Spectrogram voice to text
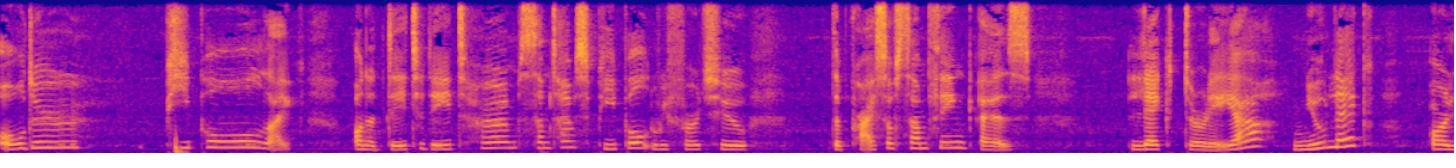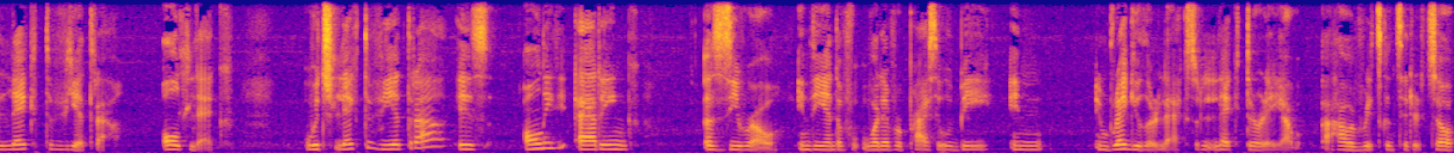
older people, like on a day to day term, sometimes people refer to the price of something as lek new lek, or lek të vjetra, old lek which lek të vjetra is only adding a zero in the end of whatever price it would be in in regular lek, so lek të however it's considered. So,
